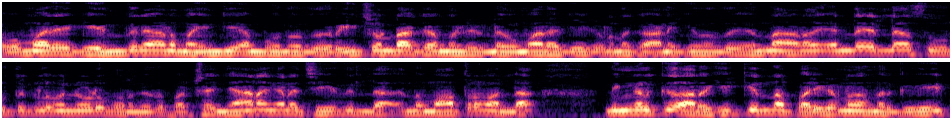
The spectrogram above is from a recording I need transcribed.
അവന്മാരെയൊക്കെ എന്തിനാണ് മൈൻഡ് ചെയ്യാൻ പോകുന്നത്? റീച്ച് ഉണ്ടാക്കാൻ വേണ്ടിയിട്ട് അവന്മാരെയൊക്കെ കിടന്ന് കാണിക്കുന്നത് എന്നാണ് എന്റെ എല്ലാ സുഹൃത്തുക്കളും എന്നോട് പറഞ്ഞത്. പക്ഷേ ഞാൻ അങ്ങനെ ചെയ്തില്ല എന്ന് മാത്രമല്ല നിങ്ങൾക്ക് അർഹിക്കുന്ന പരിഗണന നൽകുകയും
